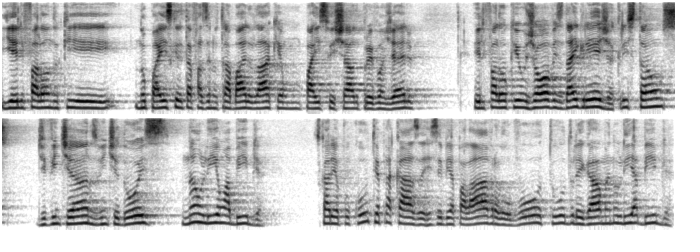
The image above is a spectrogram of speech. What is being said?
E ele falando que no país que ele está fazendo o trabalho lá, que é um país fechado para o Evangelho, ele falou que os jovens da igreja, cristãos de 20 anos, 22, não liam a Bíblia. Os caras iam para o culto e iam para casa, recebia a palavra, louvor, tudo legal, mas não lia a Bíblia.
